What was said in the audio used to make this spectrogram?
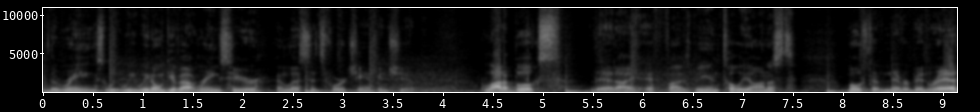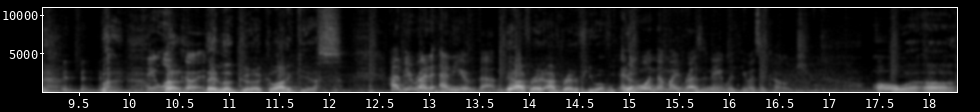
the rings. We, we, we don't give out rings here unless it's for a championship. A lot of books that I, if I was being totally honest, most have never been read. but, they look good. They look good. A lot of gifts. Have you read any of them? Yeah, I've read. I've read a few of them. Anyone yeah. that might resonate with you as a coach? Oh, uh, uh,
